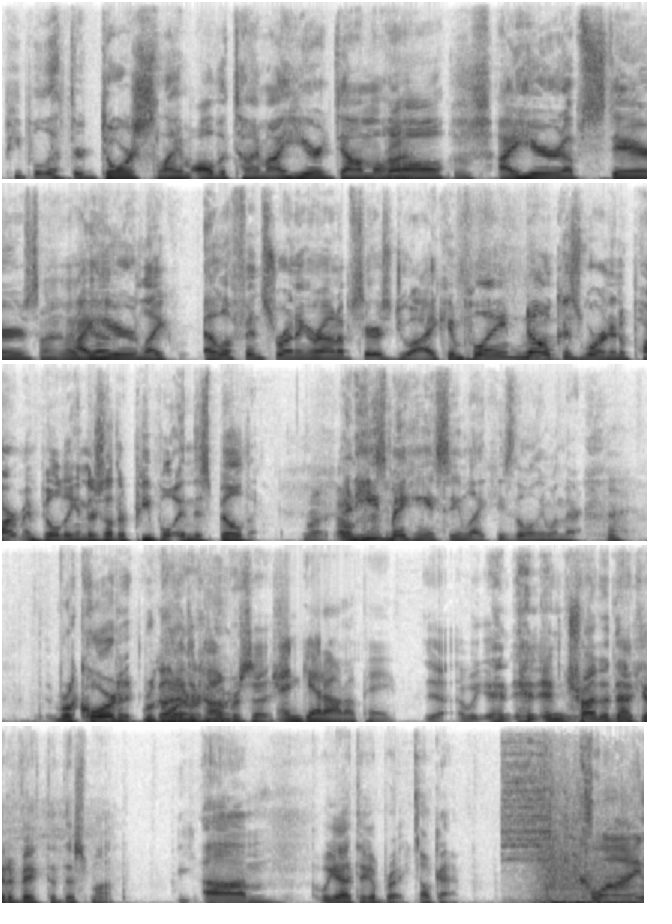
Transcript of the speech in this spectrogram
People let their doors slam all the time. I hear it down the Right. hall. I hear it upstairs. I I, hear it. like elephants running around upstairs. Do I complain? No, because we're in an apartment building and there's other people in this building. Right. And he's making it seem like he's the only one there. record it, record the record conversation. And get auto pay. yeah, we- and, and, and try to not get evicted this month. Um. We got to take a break. Okay. Klein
